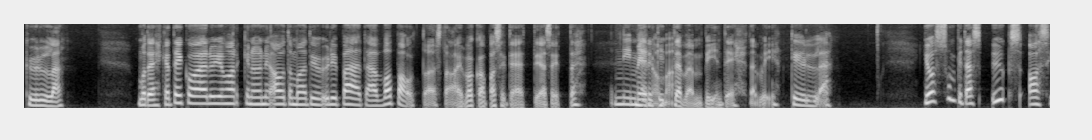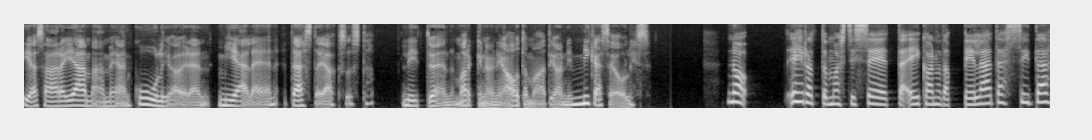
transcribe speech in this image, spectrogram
Kyllä. Mutta ehkä tekoäly ja markkinoinnin automaatio ylipäätään vapauttaa sitä aivokapasiteettia sitten Nimenomaan. merkittävämpiin tehtäviin. Kyllä. Jos sun pitäisi yksi asia saada jäämään meidän kuulijoiden mieleen tästä jaksosta liittyen markkinoinnin automaatioon, niin mikä se olisi? No ehdottomasti se, että ei kannata pelätä sitä,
